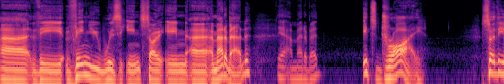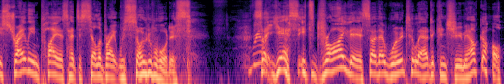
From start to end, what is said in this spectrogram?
uh, the venue was in, so in uh, Ahmedabad, Yeah, Ahmedabad. it's dry. So the Australian players had to celebrate with soda waters. Really? So, yes, it's dry there, so they weren't allowed to consume alcohol.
